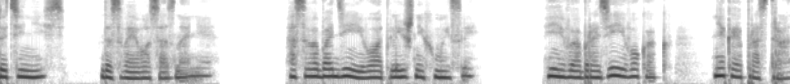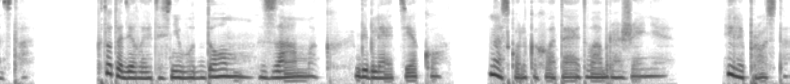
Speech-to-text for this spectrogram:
Дотянись до своего сознания. Освободи его от лишних мыслей и вообрази его как некое пространство, кто-то делает из него дом, замок, библиотеку, насколько хватает воображения, или просто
